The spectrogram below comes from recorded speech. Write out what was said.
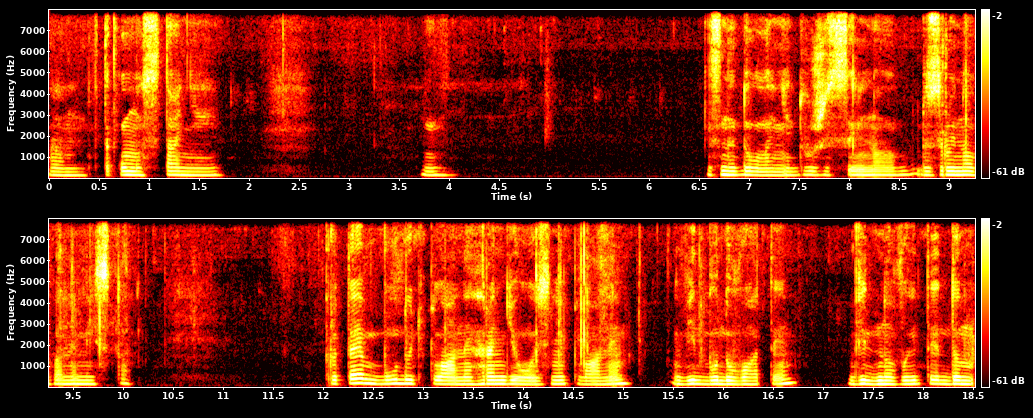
ем, в такому стані знедолені, дуже сильно зруйноване місто. Проте будуть плани, грандіозні плани відбудувати, відновити дом,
